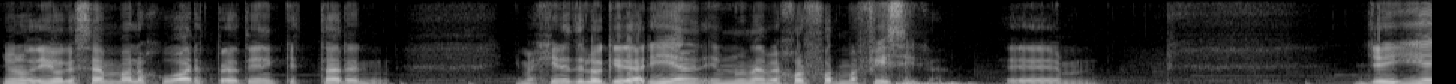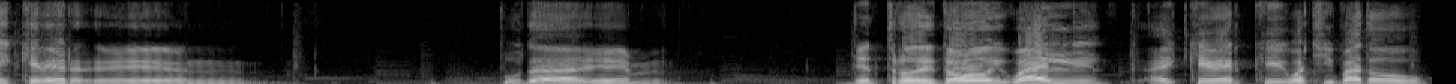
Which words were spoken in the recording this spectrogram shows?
yo no digo que sean malos jugadores, pero tienen que estar en. Imagínate lo que darían en una mejor forma física. Eh, y ahí hay que ver. eh, puta, eh, dentro de todo, igual hay que ver que Guachipato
